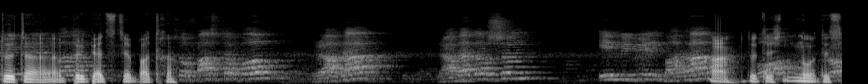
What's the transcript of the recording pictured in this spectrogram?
то это препятствие Бадха. So first of all, Radha, Radha darshan, in between Badha, А, тут есть, ну, то есть,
